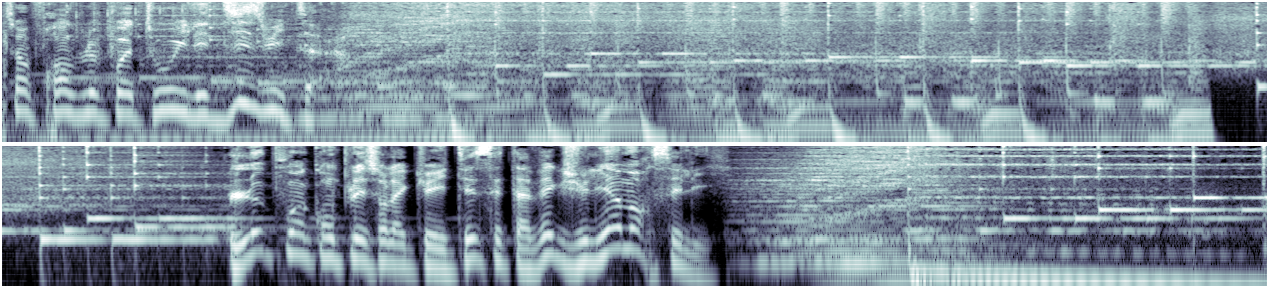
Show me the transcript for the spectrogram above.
Sur France Bleu Poitou, il est 18h. Le point complet sur l'actualité, c'est avec Julien Morcelli.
